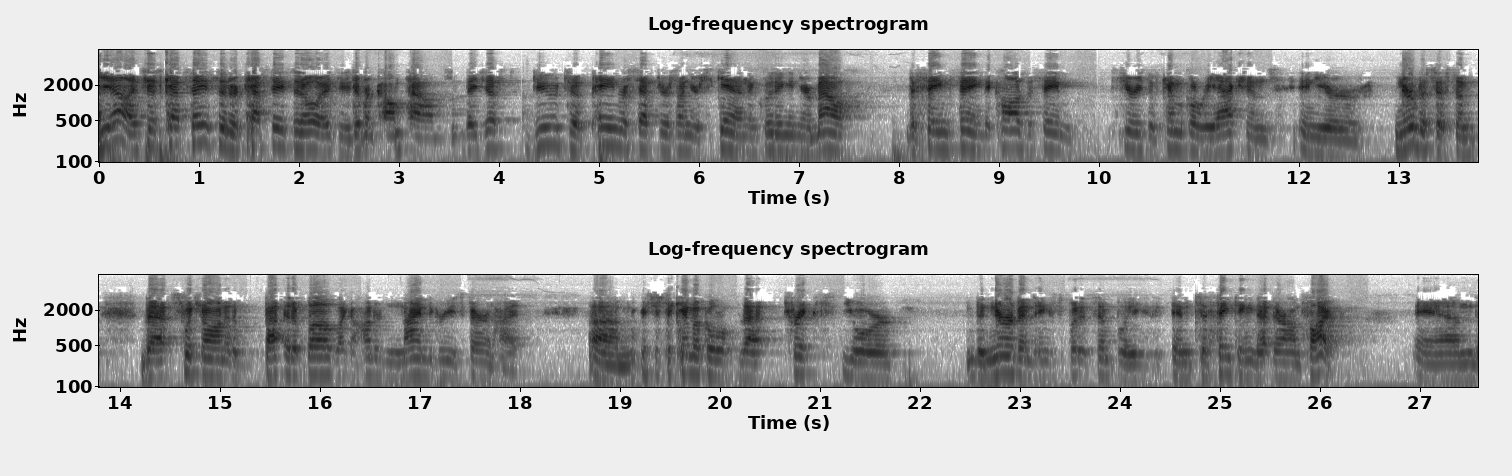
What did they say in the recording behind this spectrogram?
Yeah, it's just capsaicin or capsaicin capsaicinoids, these different compounds. They just do to pain receptors on your skin, including in your mouth, the same thing. They cause the same series of chemical reactions in your nervous system that switch on at, about, at above like 109 degrees Fahrenheit. Um, it's just a chemical that tricks your the nerve endings, to put it simply, into thinking that they're on fire. And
